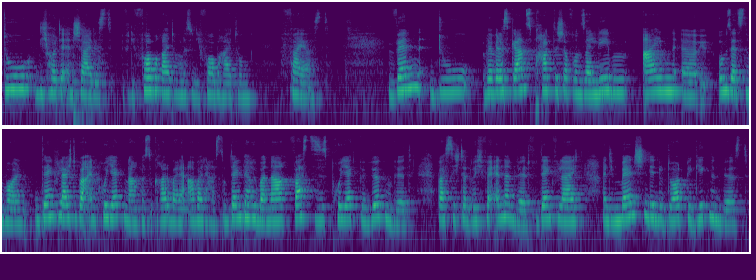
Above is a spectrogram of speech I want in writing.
du dich heute entscheidest für die Vorbereitung und dass du die Vorbereitung feierst. Wenn du, wenn wir das ganz praktisch auf unser Leben ein, äh, umsetzen wollen, denk vielleicht über ein Projekt nach, was du gerade bei der Arbeit hast und denk darüber nach, was dieses Projekt bewirken wird, was sich dadurch verändern wird. Denk vielleicht an die Menschen, denen du dort begegnen wirst.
